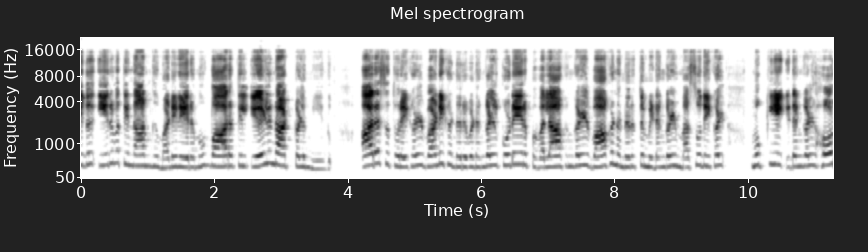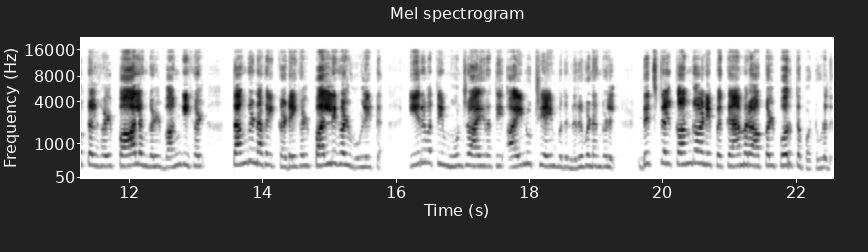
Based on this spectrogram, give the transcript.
இது இருபத்தி நான்கு மணி நேரமும் வாரத்தில் ஏழு நாட்களும் இயங்கும். அரசு துறைகள் வணிக நிறுவனங்கள் குடியிருப்பு வளாகங்கள் வாகன நிறுத்தும் இடங்கள் மசூதிகள் முக்கிய இடங்கள் ஹோட்டல்கள் பாலங்கள் வங்கிகள் தங்க நகை கடைகள் பள்ளிகள் உள்ளிட்ட இருபத்தி மூன்றாயிரத்தி ஐநூற்றி ஐம்பது நிறுவனங்களில் டிஜிட்டல் கண்காணிப்பு கேமராக்கள் பொருத்தப்பட்டுள்ளது.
